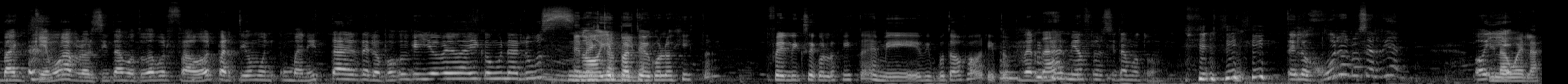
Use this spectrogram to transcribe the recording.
banquemos a Florcita Motuda, por favor. Partido Humanista, desde lo poco que yo veo ahí como una luz. en No, el y el. Partido Ecologista. Félix Ecologista es mi diputado favorito. ¿Verdad? El mío Florcita Motuda. Te lo juro, no se rían. Oye, Y la abuela.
